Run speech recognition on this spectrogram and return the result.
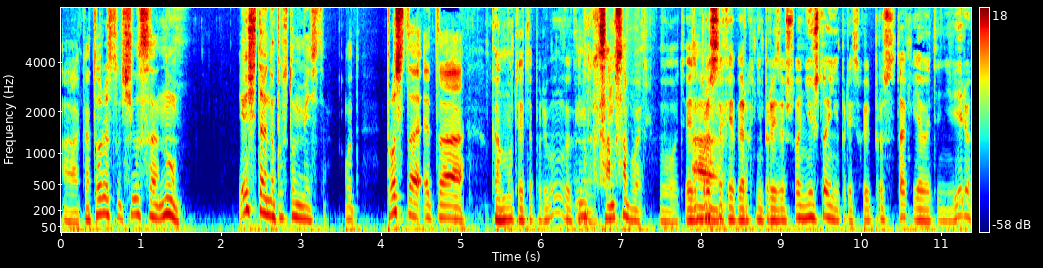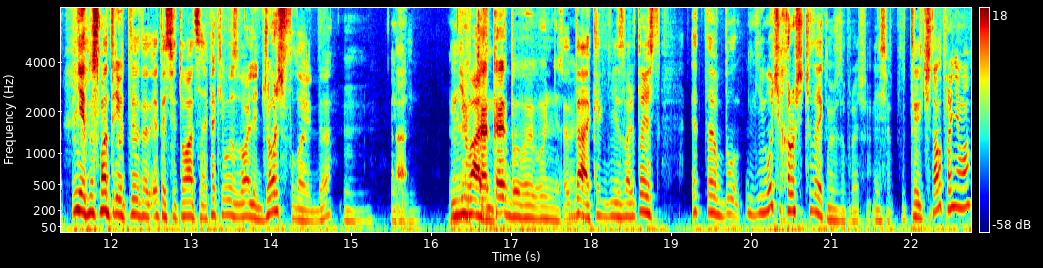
а, который случился, ну, я считаю, на пустом месте. Вот просто это, Кому-то это по-любому ну, выгодно. сам собой. Вот. Это А- просто, во-первых, не произошло. Ничто не происходит просто так, я в это не верю. Нет, ну смотри, вот эта, эта ситуация, как его звали, Джордж Флойд, да? Мгм. А, Ну, неважно. Как, как бы вы его ни звали. Да, как бы не звали. То есть это был не очень хороший человек, между прочим. Если... Ты читал про него?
